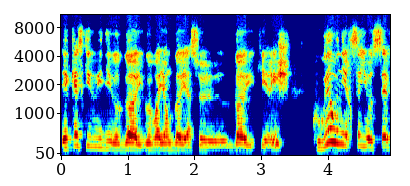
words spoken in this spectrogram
Et qu'est-ce qu'il lui dit le Goy, le voyant Goy à ce Goy qui est riche? Yosef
